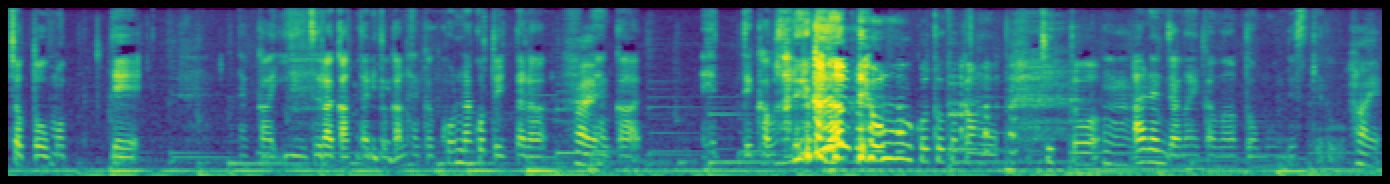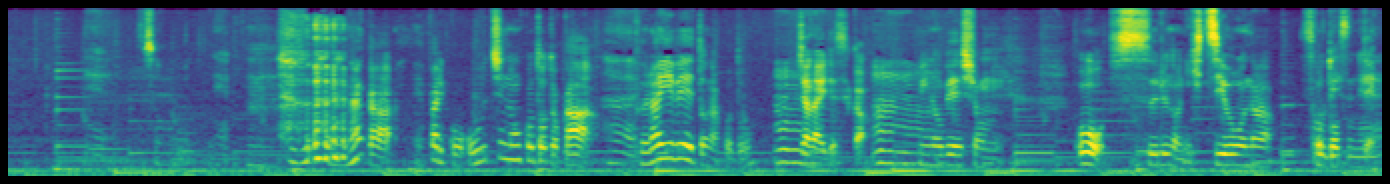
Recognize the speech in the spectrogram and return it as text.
ちょっと思ってなんか言いづらかったりとか なんかこんなこと言ったらはい。なんかえって顔されるかなって思うこととかもきっとうん。あるんじゃないかなと思うんですけど、ね、はい なんかやっぱりこうお家のこととかはい。プライベートなことうん。じゃないですか、うん。リノベーションをするのに必要な、そうですね。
